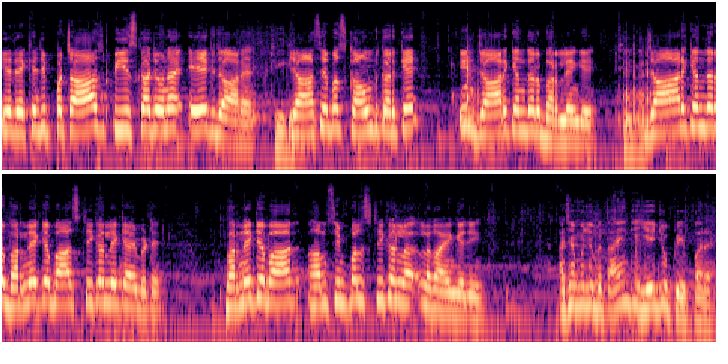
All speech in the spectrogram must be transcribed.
ये देखें जी पचास पीस का जो ना एक जार है। यहाँ से बस काउंट करके इन जार के अंदर भर लेंगे। जार के अंदर भरने के बाद स्टिकर लेके आए बेटे। भरने के बाद हम सिंपल स्टिकर लगाएँगे जी। अच्छा मुझे बताएँ कि ये जो पेपर है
